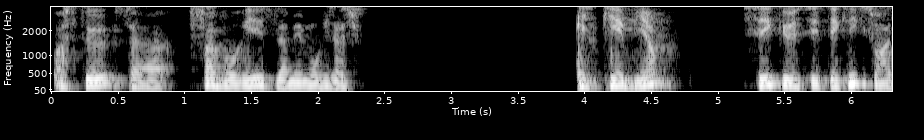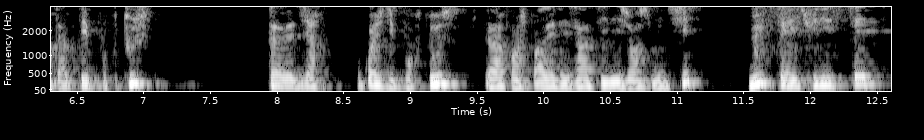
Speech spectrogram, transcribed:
parce que ça favorise la mémorisation. Et ce qui est bien, c'est que ces techniques sont adaptées pour tous. Ça veut dire, pourquoi je dis pour tous? Tout à l'heure, quand je parlais des intelligences multiples, vu que ça utilise sept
